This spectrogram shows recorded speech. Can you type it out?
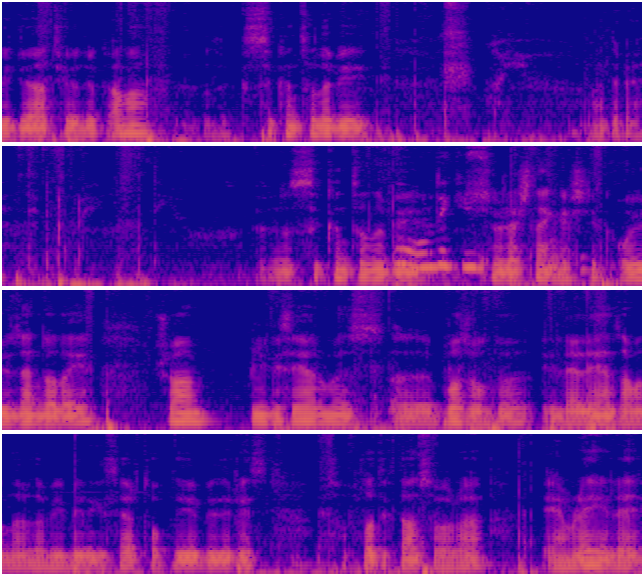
video atıyorduk ama sıkıntılı bir hadi be E, sıkıntılı bir oradaki- süreçten geçtik. O yüzden dolayı şu an bilgisayarımız e, bozuldu. İlerleyen zamanlarda bir bilgisayar toplayabiliriz. Topladıktan sonra Emre ile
